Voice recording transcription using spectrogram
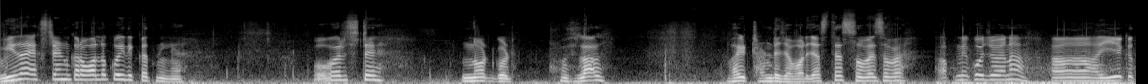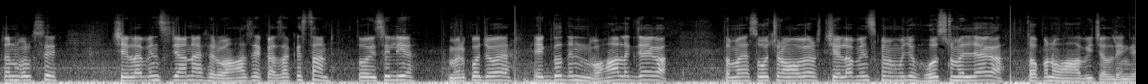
वीज़ा एक्सटेंड करवा लो कोई दिक्कत नहीं है। ओवर स्टे नॉट गुड फ़िलहाल भाई ठंड ज़बरदस्त है सुबह सुबह अपने को जो है ना आ, ये कतनबर्ग से चेलाबिंस्क जाना है फिर वहाँ से कज़ाकिस्तान। तो इसीलिए मेरे को जो है एक दो दिन वहाँ लग जाएगा। तो मैं सोच रहा हूँ, अगर चेला चेलाबिंस्क में मुझे होस्ट मिल जाएगा तो अपन वहाँ भी चल देंगे।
